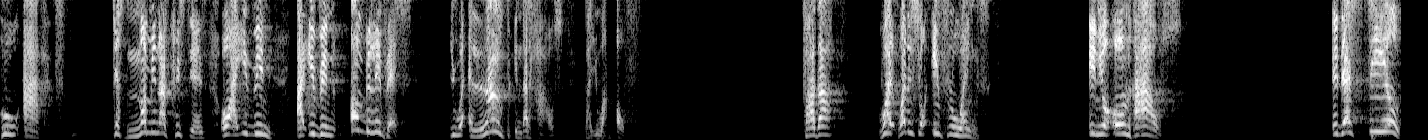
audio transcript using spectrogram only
who are just nominal Christians or are even, are even unbelievers? You were a lamp in that house, but you are off. Father, what, what is your influence in your own house? Is there still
